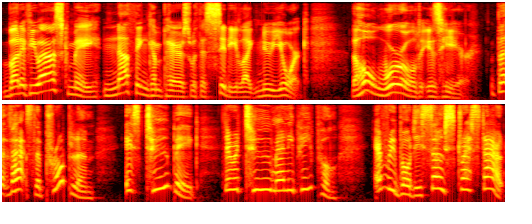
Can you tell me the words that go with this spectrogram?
But if you ask me, nothing compares with a city like New York. The whole world is here. But that's the problem. It's too big. There are too many people. Everybody's so stressed out,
